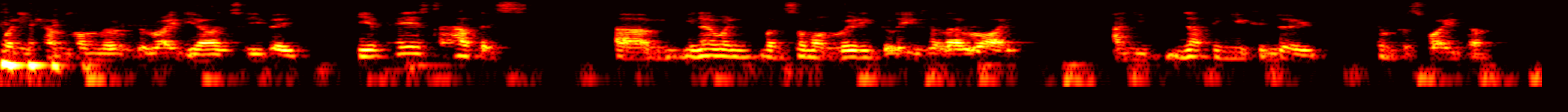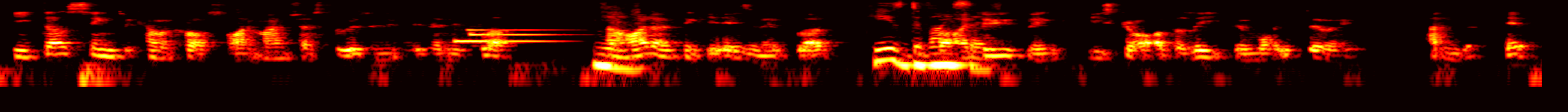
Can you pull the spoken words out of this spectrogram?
when he comes on the, the radio and TV. He appears to have this, um, you know, when, when someone really believes that they're right and you, nothing you can do can persuade them. He does seem to come across like Manchester is in, is in his blood. Yeah. Now, I don't think it is in his blood, He's but divisive. I do think he's got a belief in what he's doing. And it,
